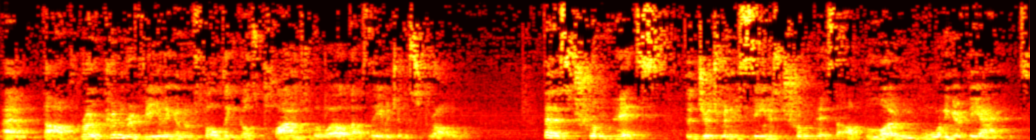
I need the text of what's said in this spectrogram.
um, that are broken, revealing and unfolding God's plan for the world. That's the image of the scroll. Then, as trumpets, the judgment is seen as trumpets that are blown, warning of the end.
